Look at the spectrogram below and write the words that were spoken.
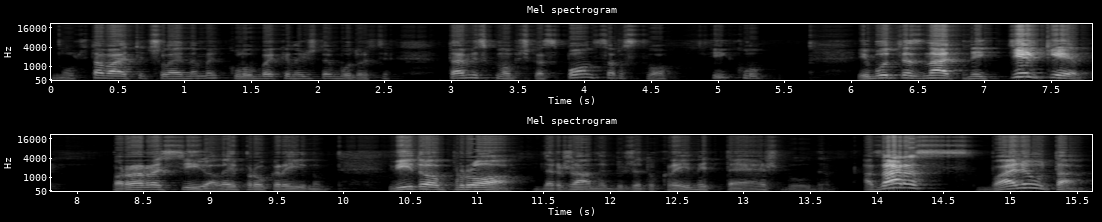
ну, ставайте членами клубу економічної мудрості. Там є кнопочка спонсорство і клуб. І будете знати не тільки про Росію, але й про Україну. Відео про державний бюджет України теж буде. А зараз валюта.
